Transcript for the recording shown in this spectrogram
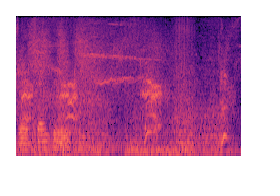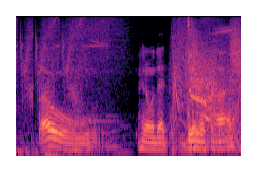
good Senku. Oh. Hit him with that demon flash.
